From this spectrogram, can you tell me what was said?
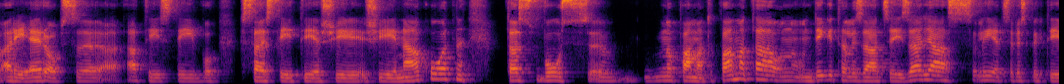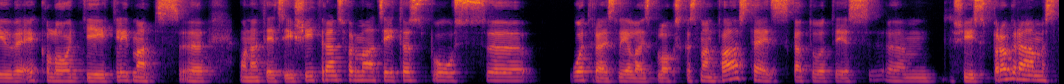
arī Eiropas attīstību saistītie šī, šī nākotne. Tas būs nu, pamatu pamatā, un, un digitalizācija, zaļās lietas, respektīvi ekoloģija, klimats un attiecīgi šī transformācija, tas būs Otrais lielais bloks, kas man pārsteidz, skatoties um, šīs programmas,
